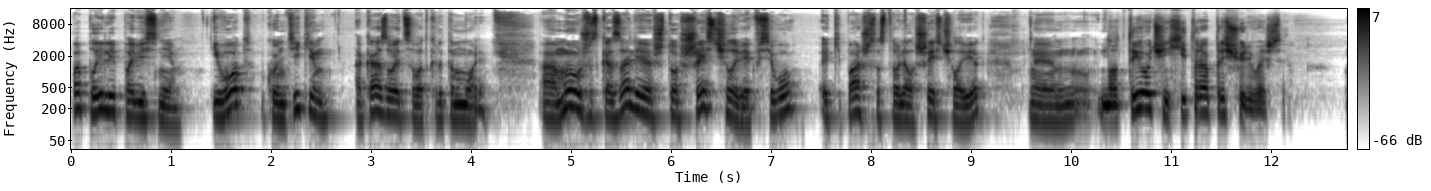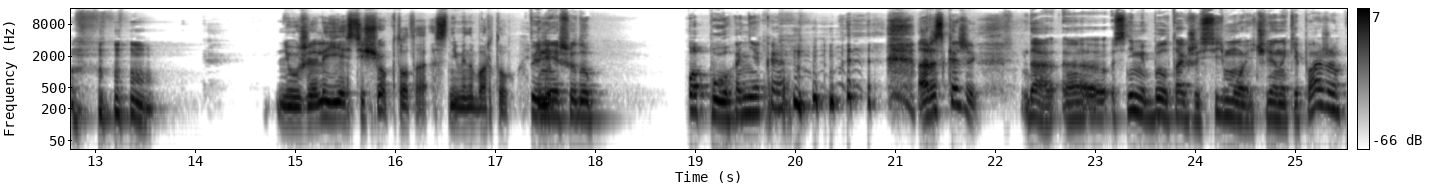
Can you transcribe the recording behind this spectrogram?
Поплыли по весне. И вот Контики оказывается в открытом море. А, Мы уже сказали, что 6 человек всего, экипаж составлял 6 человек. Эм, Но ты очень хитро прищуриваешься. Неужели есть еще кто-то с ними на борту? Ты Или- имеешь в виду попуга некая? А расскажи. Да, э, с ними был также седьмой член экипажа,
